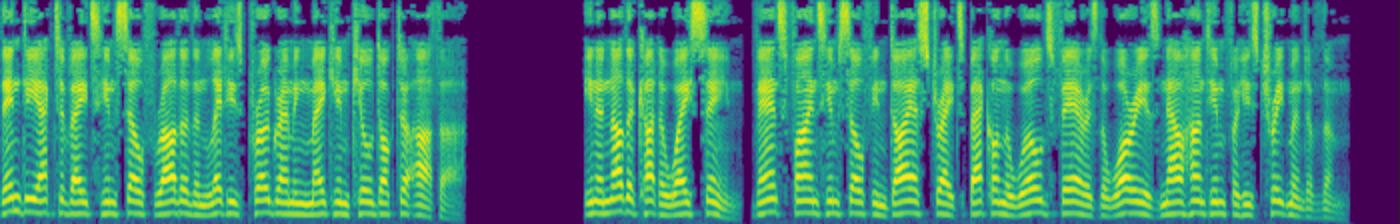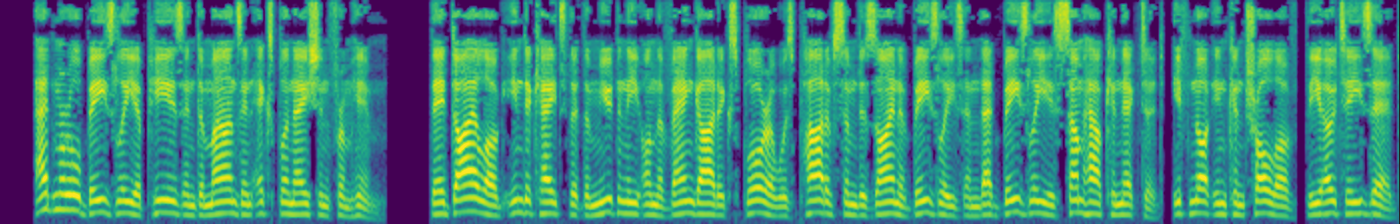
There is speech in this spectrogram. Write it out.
then deactivates himself rather than let his programming make him kill Dr. Arthur. In another cut-away scene, Vance finds himself in dire straits back on the World's Fair as the Warriors now hunt him for his treatment of them. Admiral Beasley appears and demands an explanation from him. Their dialogue indicates that the mutiny on the Vanguard Explorer was part of some design of Beasley's and that Beasley is somehow connected, if not in control of, the OTZ.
